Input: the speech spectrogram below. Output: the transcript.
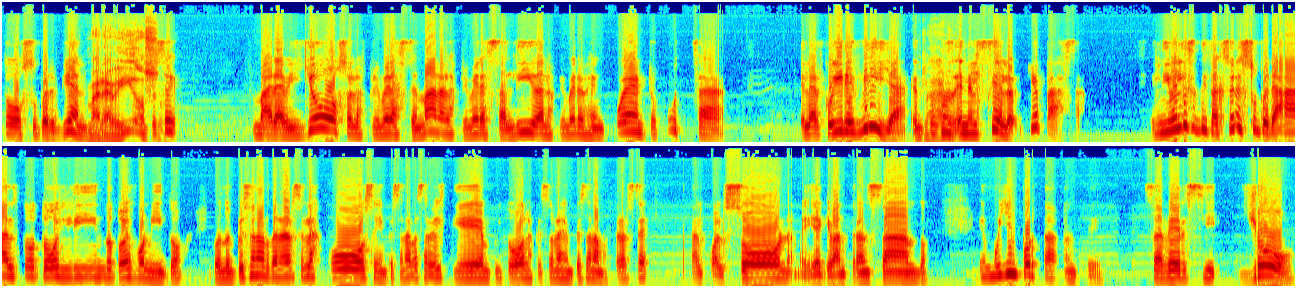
todo súper bien. Maravilloso. Entonces, maravilloso las primeras semanas, las primeras salidas, los primeros encuentros, pucha, el arco iris brilla en el cielo. ¿Qué pasa? el nivel de satisfacción es súper alto, todo es lindo, todo es bonito. Cuando empiezan a ordenarse las cosas y empiezan a pasar el tiempo y todas las personas empiezan a mostrarse tal cual son a medida que van transando, es muy importante saber si yo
